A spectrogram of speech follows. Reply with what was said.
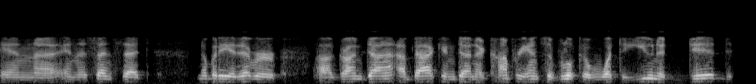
in uh, in the sense that nobody had ever uh, gone down, uh, back and done a comprehensive look of what the unit did,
